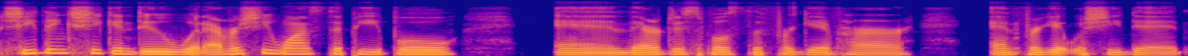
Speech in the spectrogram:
She thinks she can do whatever she wants to people, and they're just supposed to forgive her and forget what she did.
